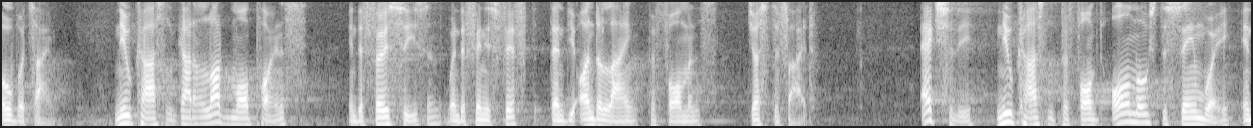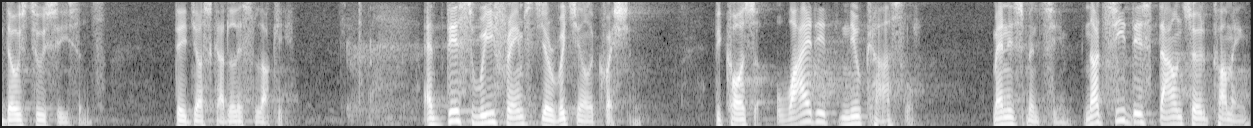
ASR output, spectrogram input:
over time. Newcastle got a lot more points in the first season, when they finished fifth, then the underlying performance justified. Actually, Newcastle performed almost the same way in those two seasons. They just got less lucky. And this reframes the original question. Because why did Newcastle management team not see this downturn coming?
